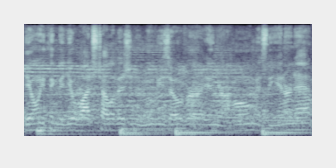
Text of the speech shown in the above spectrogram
the only thing that you'll watch television and movies over in your home is the internet.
